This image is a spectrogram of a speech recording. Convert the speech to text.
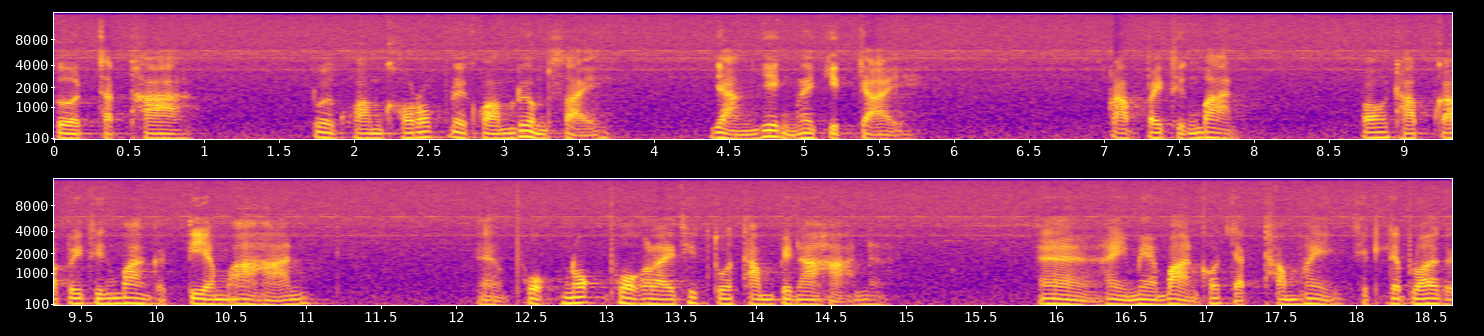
เกิดศรัทธา ด้วยความเคารพด้วยความเลื่อมใส อย่างยิ่งในจิตใจ กลับไปถึงบ้านพอทับกลับไปถึงบ้านก็เตรียมอาหารพวกนกพวกอะไรที่ตัวทำเป็นอาหารนะ ให้แม่บ้านเขาจัดทำให้เสร็จเรียบร้อยก็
